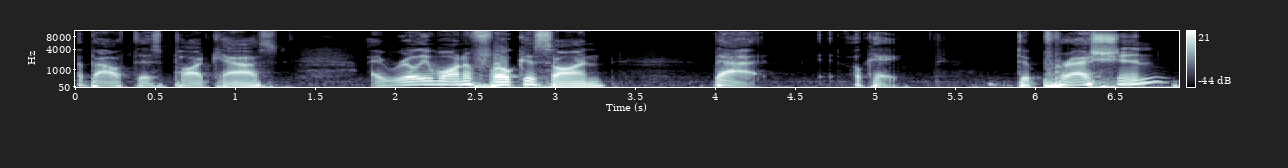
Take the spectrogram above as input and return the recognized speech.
about this podcast, I really want to focus on that. Okay. Depression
